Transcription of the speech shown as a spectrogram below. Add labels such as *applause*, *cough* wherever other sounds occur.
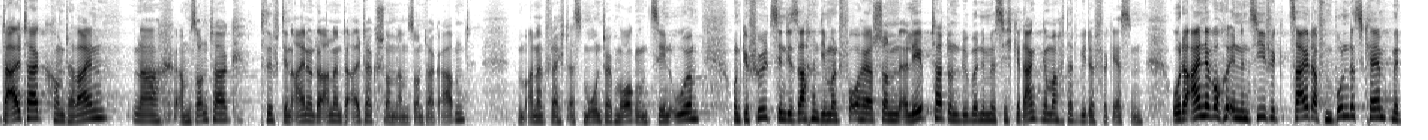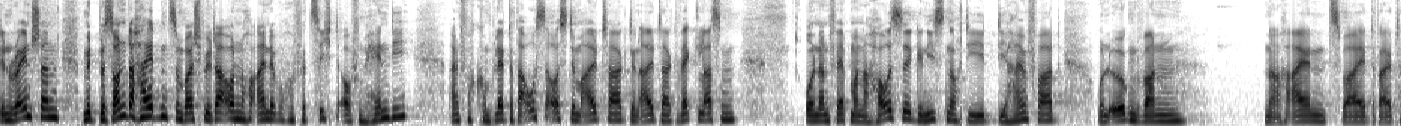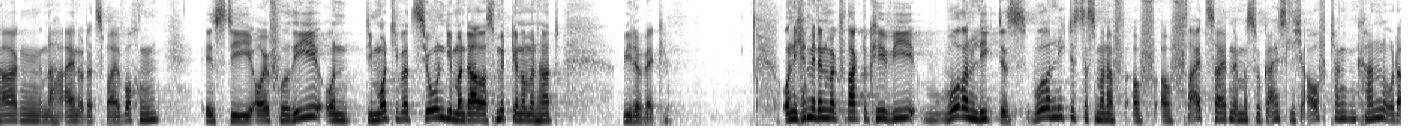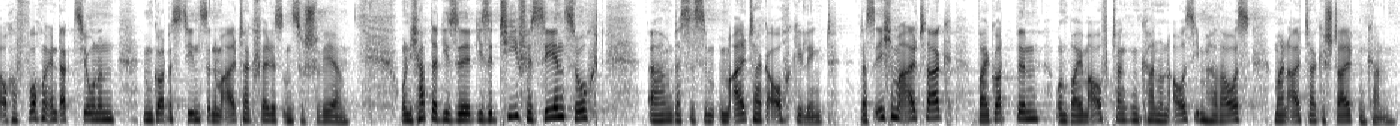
Der Alltag kommt herein, nach, am Sonntag trifft den einen oder anderen der Alltag schon am Sonntagabend, beim anderen vielleicht erst Montagmorgen um 10 Uhr. Und gefühlt sind die Sachen, die man vorher schon erlebt hat und über die man sich Gedanken gemacht hat, wieder vergessen. Oder eine Woche intensive Zeit auf dem Bundescamp mit den Rangern, mit Besonderheiten, zum Beispiel da auch noch eine Woche Verzicht auf dem Handy, einfach komplett raus aus dem Alltag, den Alltag weglassen. Und dann fährt man nach Hause, genießt noch die, die Heimfahrt und irgendwann nach ein, zwei, drei Tagen, nach ein oder zwei Wochen ist die Euphorie und die Motivation, die man daraus mitgenommen hat, wieder weg. Und ich habe mir dann mal gefragt, okay, wie, woran liegt es? Woran liegt es, dass man auf, auf, auf Freizeiten immer so geistlich auftanken kann oder auch auf Wochenendaktionen im Gottesdienst und im Alltag fällt es uns so schwer? Und ich habe da diese, diese tiefe Sehnsucht, ähm, dass es im, im Alltag auch gelingt. Dass ich im Alltag bei Gott bin und bei ihm auftanken kann und aus ihm heraus meinen Alltag gestalten kann.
